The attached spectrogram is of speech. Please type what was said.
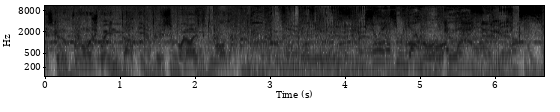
Est-ce que nous pouvons jouer une partie de plus pour le reste du monde? Joachim Garraud, live. The Mix.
